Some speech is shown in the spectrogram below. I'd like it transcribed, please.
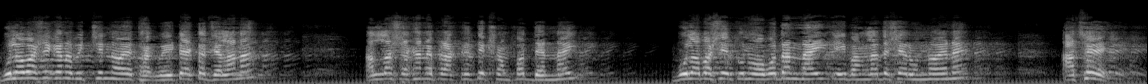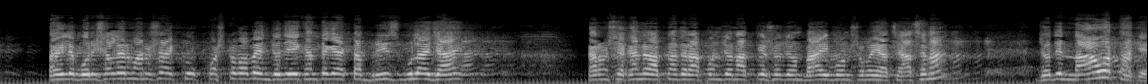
বুলাবাসী কেন বিচ্ছিন্ন হয়ে থাকবে? এটা একটা জেলা না। আল্লাহ সেখানে প্রাকৃতিক সম্পদ দেন নাই। বুলাবাসীর কোনো অবদান নাই এই বাংলাদেশের উন্নয়নে। আছে। তাইলে বরিশালের মানুষরা একটু কষ্ট পাবেন যদি এখান থেকে একটা ব্রিজ বুলায় যায়। কারণ সেখানেও আপনাদের আপনজন আত্মীয় স্বজন ভাই বোন সবাই আছে। আছে না? যদি নাও থাকে,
